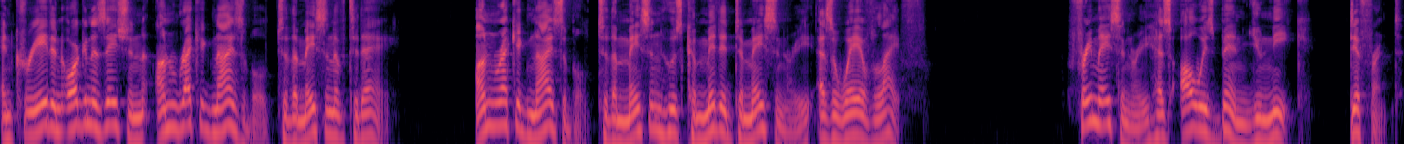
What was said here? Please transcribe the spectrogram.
and create an organization unrecognizable to the Mason of today. Unrecognizable to the Mason who's committed to Masonry as a way of life. Freemasonry has always been unique, different.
